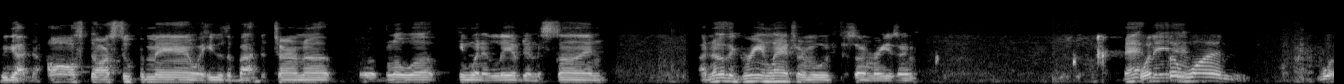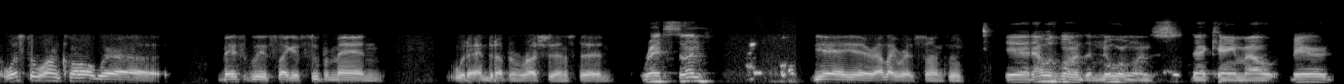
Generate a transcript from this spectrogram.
We got the All Star Superman where he was about to turn up, or blow up. He went and lived in the sun. Another Green Lantern movie for some reason. Batman. What's the one? What, what's the one called where uh, basically it's like if Superman would have ended up in Russia instead? Red Sun. Yeah, yeah, I like Red Sun too. Yeah, that was one of the newer ones that came out. They're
